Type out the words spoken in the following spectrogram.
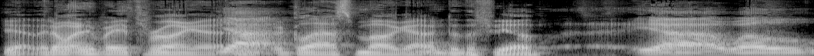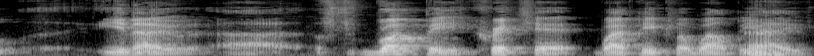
yeah, they don't want anybody throwing a, Yeah. a glass mug out into the field. Yeah, well, you know, uh, rugby, cricket, where people are well behaved,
